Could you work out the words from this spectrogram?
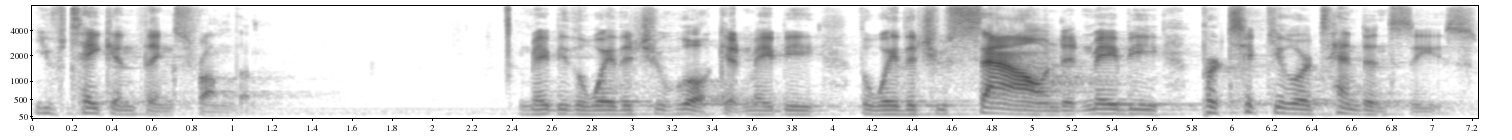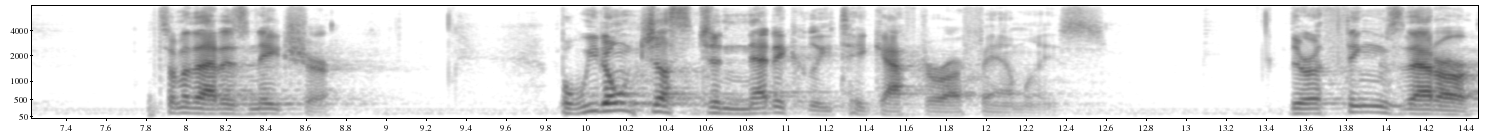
you've taken things from them. Maybe the way that you look, it may be the way that you sound, it may be particular tendencies. Some of that is nature. But we don't just genetically take after our families. There are things that are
